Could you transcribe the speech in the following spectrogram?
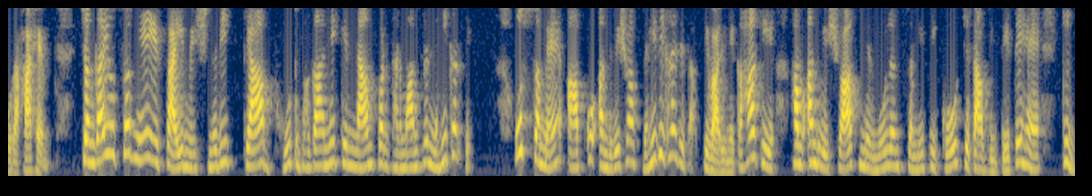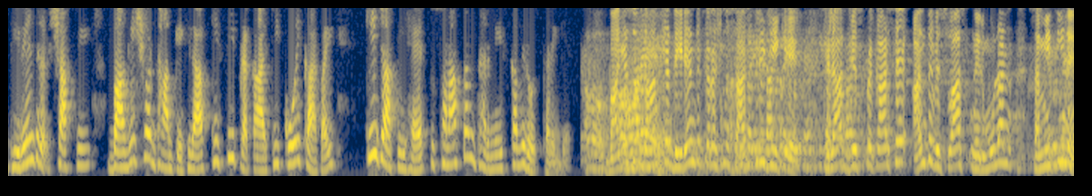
हो रहा है। चंगाई उत्सव में ईसाई मिशनरी क्या भूत भगाने के नाम पर धर्मांतरण नहीं करते? उस समय आपको अंधविश्वास नहीं दिखाई देता। तिवारी ने कहा कि हम अंधविश्वास निर्मूलन समिति को चेतावनी देते हैं कि धीरेन्द्र शास्त्री बागेश्वर धाम के खिलाफ किसी प्रकार की कोई कार्रवाई की जाती है तो सनातन धर्मी इसका विरोध करेंगे। बागेश्वर धाम के धीरेन्द्र कृष्ण शास्त्री जी के खिलाफ जिस प्रकार से अंधविश्वास निर्मूलन समिति ने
